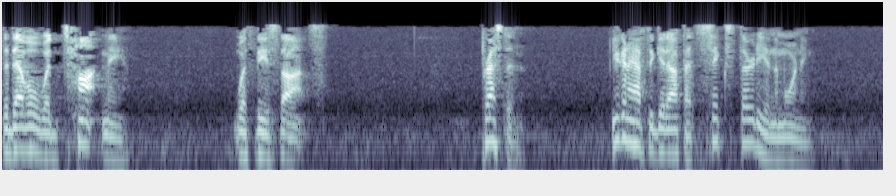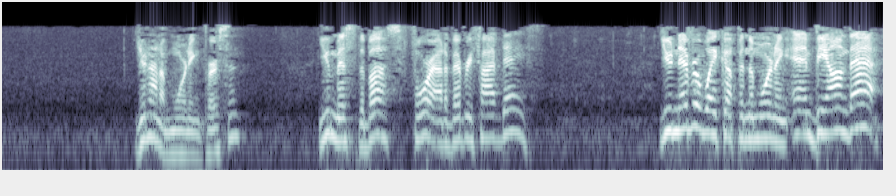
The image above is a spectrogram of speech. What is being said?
the devil would taunt me with these thoughts. Preston, you're going to have to get up at 6:30 in the morning. You're not a morning person. You miss the bus 4 out of every 5 days. You never wake up in the morning and beyond that,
